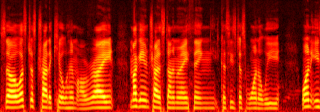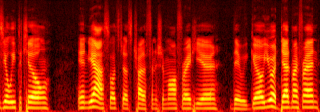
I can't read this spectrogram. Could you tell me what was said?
So, let's just try to kill him, alright. I'm not going to even try to stun him or anything, because he's just one elite. One easy elite to kill. And yeah, so let's just try to finish him off right here. There we go. You are dead, my friend.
